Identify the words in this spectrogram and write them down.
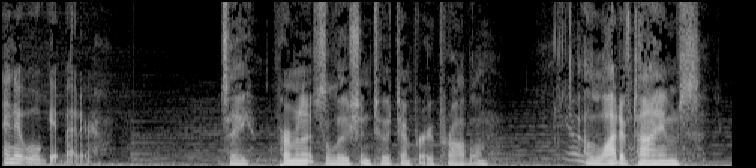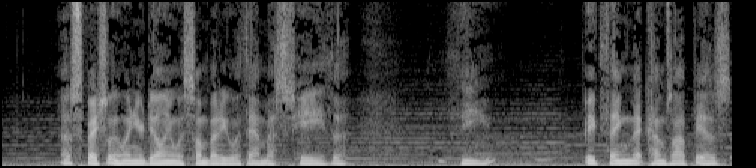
and it will get better. It's a permanent solution to a temporary problem. A lot of times, especially when you're dealing with somebody with MST, the the big thing that comes up is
